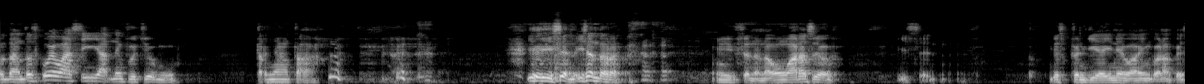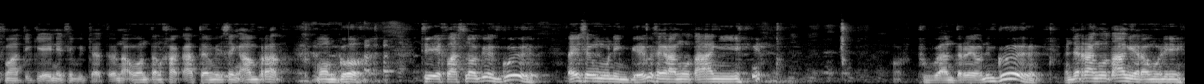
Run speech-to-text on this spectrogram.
utang terus kowe wasiat ning bojomu. Ternyata ya isen, isen to Isen ana waras yo. Isen. Wis ben kiai ini wae engko nek mati kiai ini sing pidato. Nak wonten hak adami sing amrat, monggo diikhlasno nggih gue. Tapi sing muni nggih sing ra ngutangi. Buantere ini gue. Anjen ra ngutangi ra muni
